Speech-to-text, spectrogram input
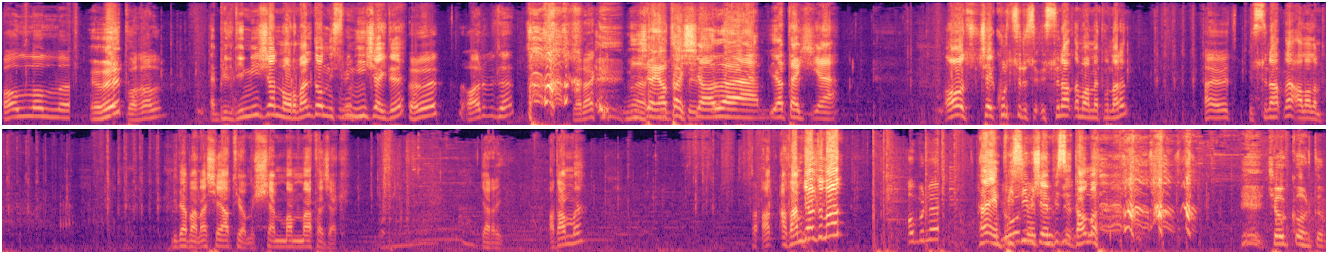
Allah Allah. Evet. Bakalım. E, bildiğin ninja normalde onun ismi ninjaydı. Evet. Harbiden. Merak ettim. Ninja yat Ninja aşağı lan. Yat aşağı. O şey kurt sürüsü. Üstüne atla Muhammed bunların. Ha evet. Üstüne atla alalım. Bir de bana şey atıyormuş. Şemmam mı atacak? Gel. Adam mı? A- adam geldi lan. O bu ne? Ha NPC'miş Yo, NPC. Dalma. Çok korktum.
